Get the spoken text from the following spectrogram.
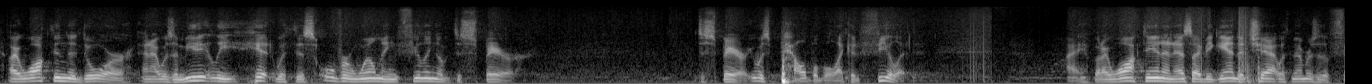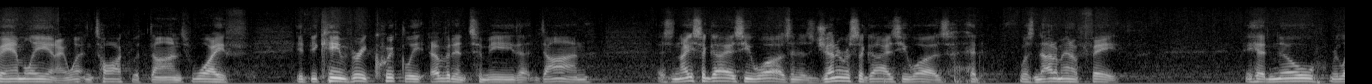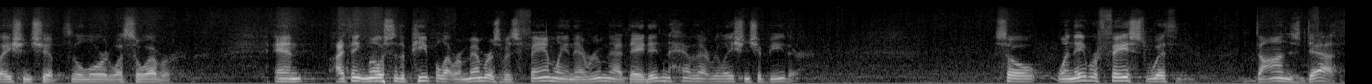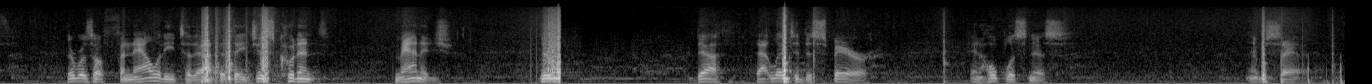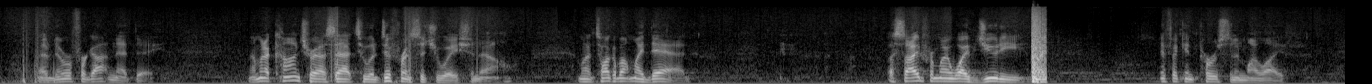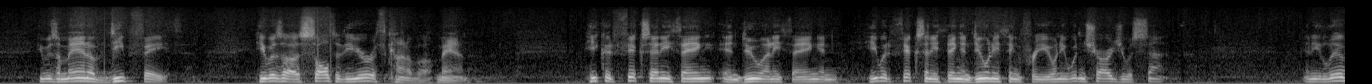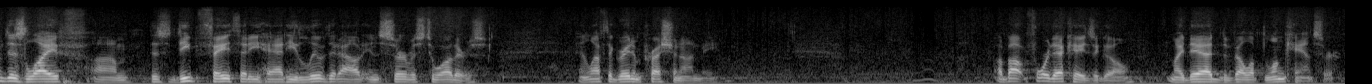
I walked in the door and I was immediately hit with this overwhelming feeling of despair. Despair. It was palpable. I could feel it. But I walked in, and as I began to chat with members of the family, and I went and talked with Don's wife, it became very quickly evident to me that Don, as nice a guy as he was, and as generous a guy as he was, had, was not a man of faith. He had no relationship to the Lord whatsoever. And I think most of the people that were members of his family in that room that day didn't have that relationship either. So when they were faced with Don's death, there was a finality to that that they just couldn't manage. There was death. That led to despair and hopelessness. And it was sad. I've never forgotten that day. I'm going to contrast that to a different situation now. I'm going to talk about my dad. Aside from my wife Judy, my significant person in my life. He was a man of deep faith. He was a salt of the earth kind of a man. He could fix anything and do anything, and he would fix anything and do anything for you, and he wouldn't charge you a cent. And he lived his life, um, this deep faith that he had, he lived it out in service to others. and left a great impression on me. About four decades ago, my dad developed lung cancer.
